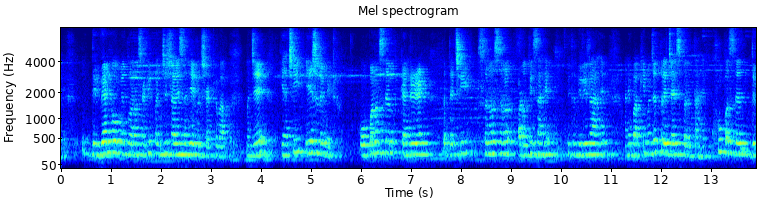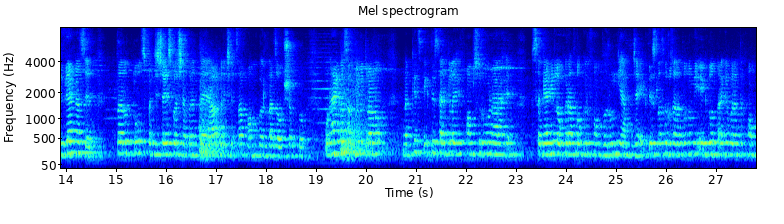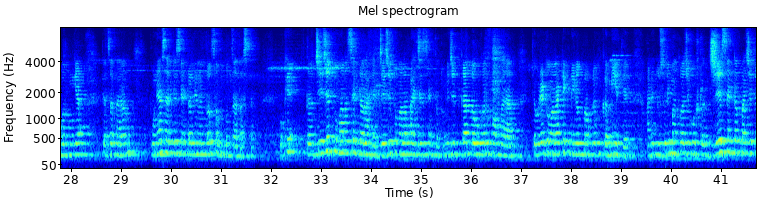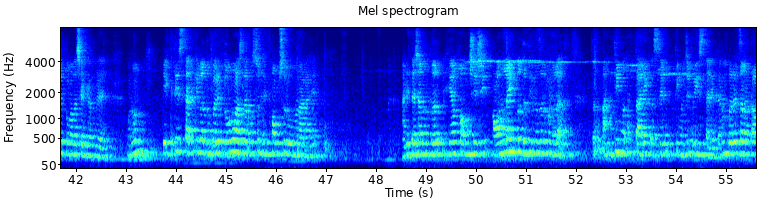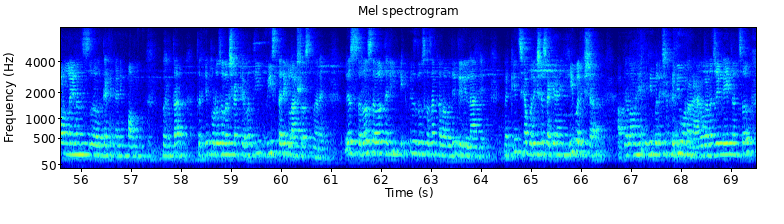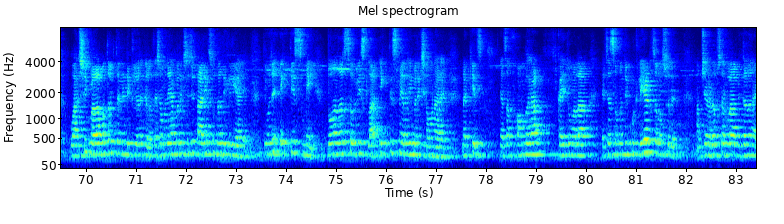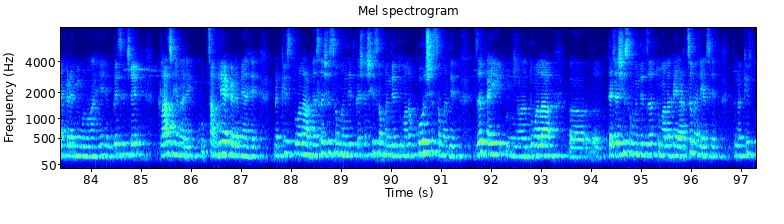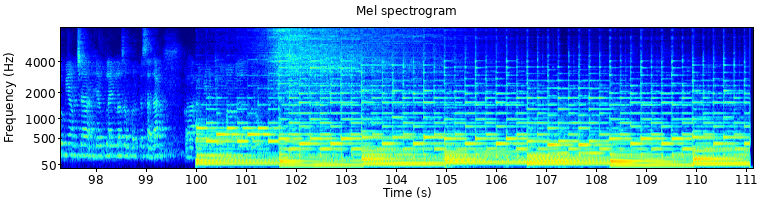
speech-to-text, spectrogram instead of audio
दिव्यांग उमेदवारासाठी पंचेचाळीस आहे हे लक्षात ठेवा. म्हणजे याची एज लिमिट ओपन असेल कॅन्डिडेट तर त्याची सरळ सरळ अडतीस आहे इथं दिलेलं आहे. आणि बाकी म्हणजे त्रेचाळीस पर्यंत आहे. खूप असेल दिव्यांग असेल तर तोच पंचेचाळीस वर्षापर्यंत या परीक्षेचा फॉर्म भरला जाऊ शकतो. पुन्हा एकदा सांगतो मित्रांनो नक्कीच एकतीस तारखेला हे फॉर्म सुरू होणार आहे. सगळ्यांनी लवकरात लवकर फॉर्म भरून घ्या. म्हणजे एकतीसला सुरू झाला तर तुम्ही एक दोन तारखेपर्यंत फॉर्म भरून घ्या. त्याचं कारण पुण्यासारखे सेंटरने नंतर संपून जात असतात. ओके? तर जे जे तुम्हाला सेंटर आहेत जे जे तुम्हाला पाहिजे सेंटर तुम्ही जितका लवकर फॉर्म भराल तेवढे तुम्हाला टेक्निकल प्रॉब्लेम कमी येतील. आणि दुसरी महत्त्वाची गोष्ट जे सेंटर पाहिजे ते तुम्हाला सेंटर मिळेल. म्हणून एकतीस तारखेला दुपारी दोन वाजल्यापासून हे फॉर्म सुरू होणार आहे. आणि त्याच्यानंतर ह्या फॉर्मची जी ऑनलाईन पद्धतीनं जर म्हणलात तर अंतिम तारीख असेल ती म्हणजे वीस तारीख. कारण बरेच जण आता ऑनलाईनच त्या ठिकाणी फॉर्म भरतात. तर हे थोडंसं लक्षात ठेवा ती वीस तारीख लास्ट असणार आहे. म्हणजे सरळ सरळ त्यांनी एकवीस दिवसाचा कालावधी दिलेला आहे. नक्कीच ह्या परीक्षेसाठी आणि ही परीक्षा आपल्याला माहिती ही परीक्षा कधी होणार आहे? आयोगानं जे काही त्यांचं वार्षिक वेळापत्रक त्यांनी डिक्लेअर केलं त्याच्यामध्ये या परीक्षेची तारीख सुद्धा दिलेली आहे. ती म्हणजे एकतीस मे दोन हजार सव्वीसला एकतीस मेला ही परीक्षा होणार आहे. नक्कीच. याचा फॉर्म भरा. काही तुम्हाला याच्यासंबंधी कुठलीही अडचण असू देत. आमच्या हडपसरला विद्याधन अकॅडमी म्हणून आहे एम पी एस सीचे क्लास घेणारी खूप चांगली अकॅडमी आहे. नक्कीच तुम्हाला अभ्यासाशी संबंधित कशाशी संबंधित तुम्हाला कोर्सशी संबंधित जर काही तुम्हाला त्याच्याशी संबंधित जर तुम्हाला काही अडचण आली असेल तर नक्कीच तुम्ही आमच्या हेल्पलाईनला संपर्क साधा. आम्ही नक्की तुम्हाला मदत करू.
